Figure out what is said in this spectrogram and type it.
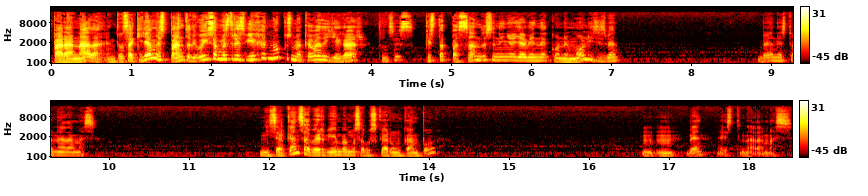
Para nada. Entonces aquí ya me espanto. Digo, ¿y esa muestra es vieja? No, pues me acaba de llegar. Entonces, ¿qué está pasando? Ese niño ya viene con hemólisis, vean. Vean esto nada más. Ni se alcanza a ver bien, vamos a buscar un campo. Vean, esto nada más.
